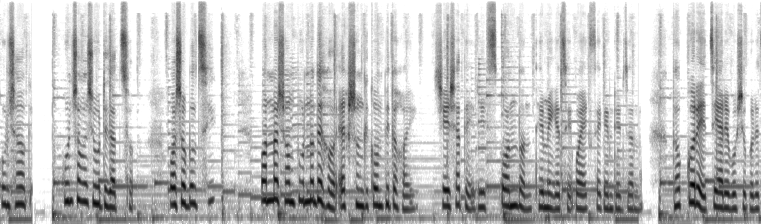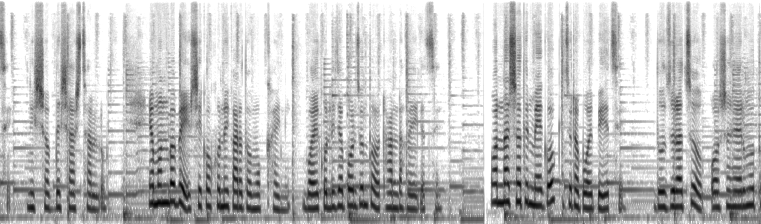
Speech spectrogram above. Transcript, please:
কোন সাহস, কোন সাহসে উঠে যাচ্ছ? বসো বলছি, বন্যার সম্পূর্ণ দেহ একসঙ্গে কম্পিত হয়। সেই সাথে হৃদস্পন্দন থেমে গেছে কয়েক সেকেন্ডের জন্য। ধপ করে চেয়ারে বসে পড়েছে, নিঃশব্দে শ্বাস ছাড়ল। এমনভাবে সে কখনোই কারও ধমক খায়নি। বয় কলিজা পর্যন্ত ঠান্ডা হয়ে গেছে। অন্যার সাথে মেঘও কিছুটা ভয় পেয়েছে। দুজোড়া চোখ অসহায়ের মতো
